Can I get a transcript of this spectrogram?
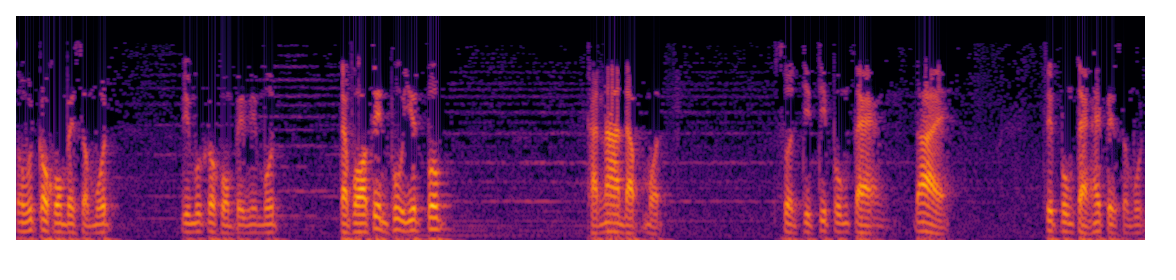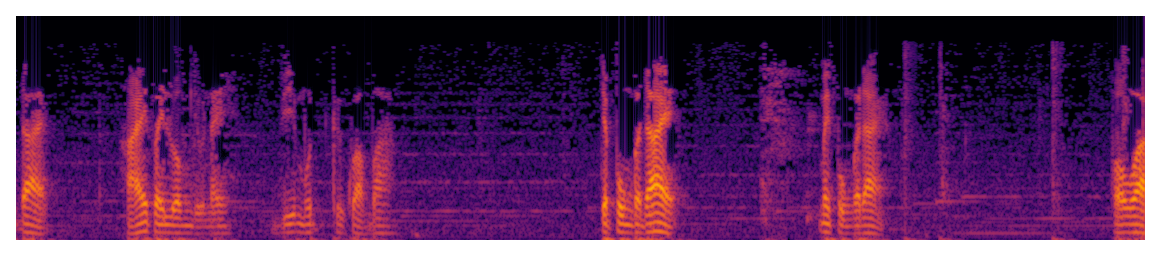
สมมุติก็คงเป็นสมมุติ วิมุติก็คงเป็นวิมุตติแต่พอสิ้นผู้ยึดปุ๊บขันธ์หน้าดับหมด ส่วนจิตที่ปรุงแต่งได้ที่ปรุงแต่งให้เป็นสมมุติได้ หายไปรวมอยู่ในวิมุตติคือความว่าง จะปรุงก็ได้ ไม่ปรุงก็ได้ เพราะว่า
